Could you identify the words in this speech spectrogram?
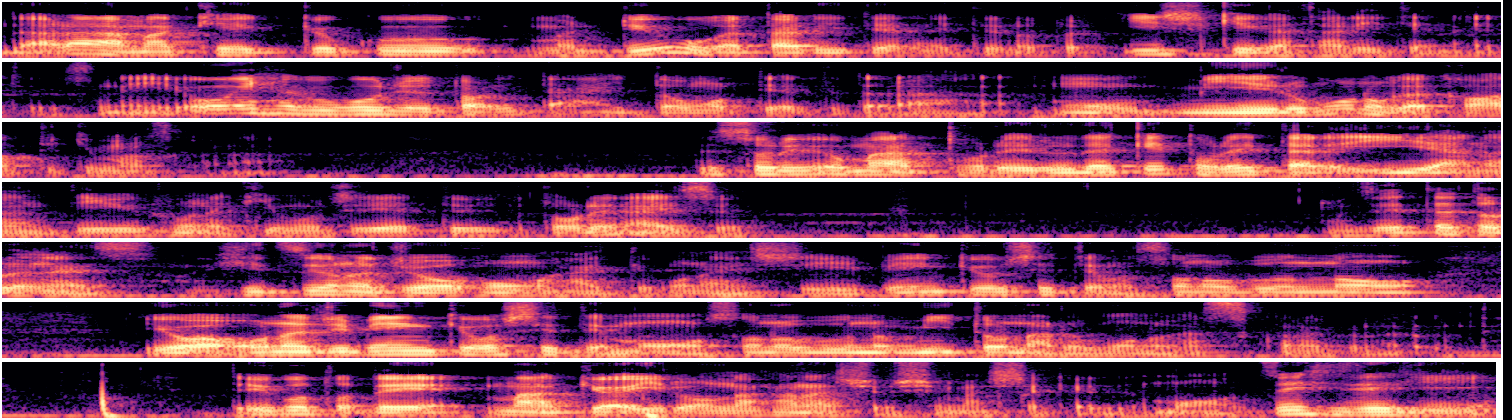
だからまあ結局、まあ、量が足りてないというのと意識が足りてないとですね、450取りたいと思ってやってたら、もう見えるものが変わってきますから。で、それをまあ取れるだけ取れたらいいやなんていうふうな気持ちでやってると取れないですよ。絶対取れないです。必要な情報も入ってこないし、勉強しててもその分の、要は同じ勉強しててもその分の身となるものが少なくなるんで。ということで、まあ今日はいろんな話をしましたけれども、ぜひぜひ、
